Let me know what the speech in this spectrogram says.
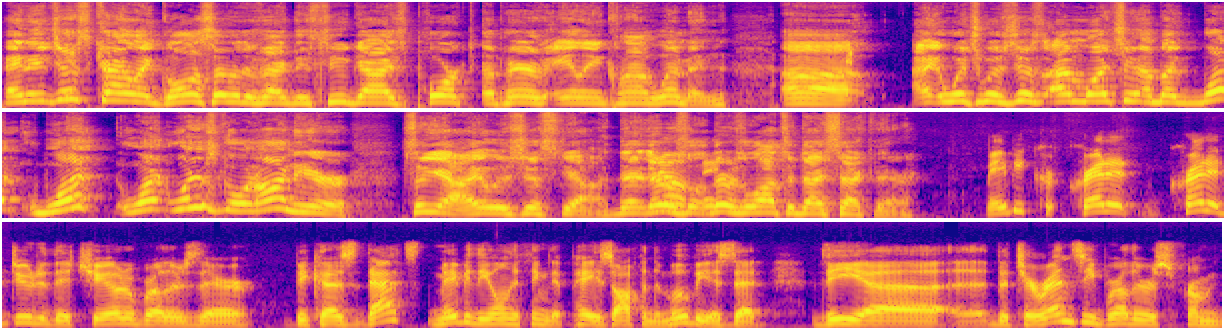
And they just kind of like gloss over the fact these two guys porked a pair of alien clown women. Uh, I, which was just, I'm watching, I'm like, what, what, what, what is going on here? So yeah, it was just, yeah, there, there was, there was a lot to dissect there. maybe cr- credit credit due to the Chiodo brothers there because that's maybe the only thing that pays off in the movie is that the uh, the Terenzi brothers from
